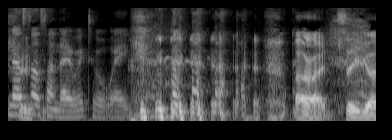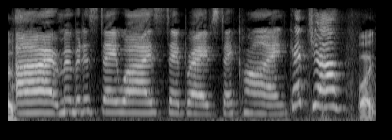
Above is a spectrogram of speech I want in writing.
No, it's not Sunday. We're too awake. All right, see you guys. All right, remember to stay wise, stay brave, stay kind. Catch ya! Bye.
